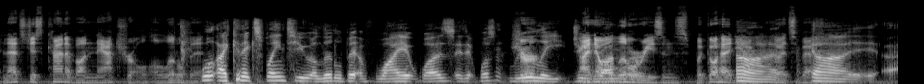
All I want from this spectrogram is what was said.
and that's just kind of unnatural a little bit. Well, I can explain to you a little bit of why it was. It wasn't Sure. really. Gene I know a little reasons, but go ahead. Yeah, Uh, go ahead, Sebastian. uh,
